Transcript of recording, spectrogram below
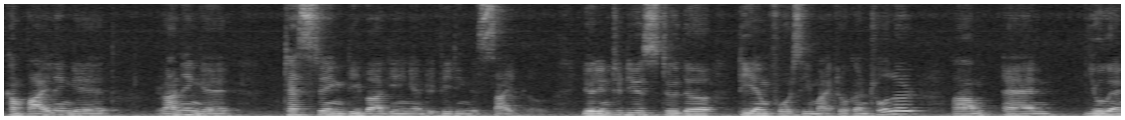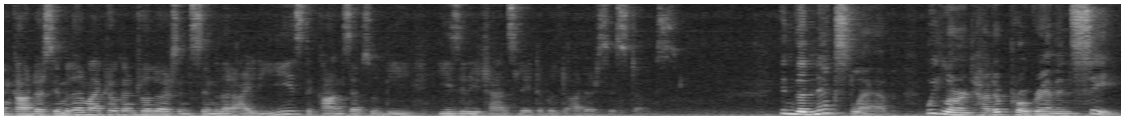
compiling it, running it, testing, debugging, and repeating this cycle. You're introduced to the TM4C microcontroller, um, and you'll encounter similar microcontrollers and similar IDEs. The concepts will be easily translatable to other systems. In the next lab, we learned how to program in C.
